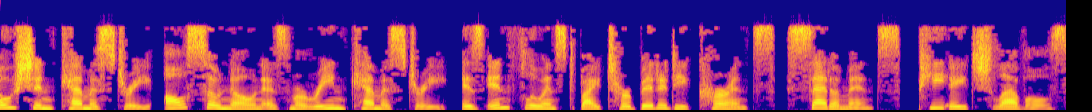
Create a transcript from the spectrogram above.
Ocean chemistry, also known as marine chemistry, is influenced by turbidity currents, sediments, pH levels,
